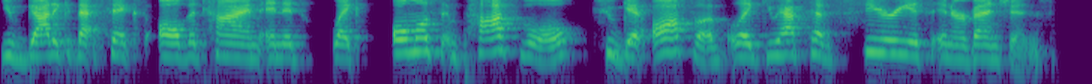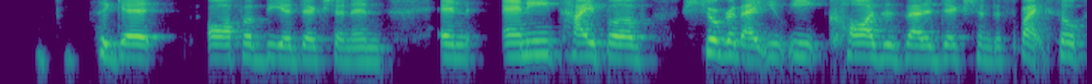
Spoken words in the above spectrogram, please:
you've got to get that fix all the time. And it's like almost impossible to get off of. Like you have to have serious interventions to get off of the addiction. And and any type of sugar that you eat causes that addiction to spike. So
